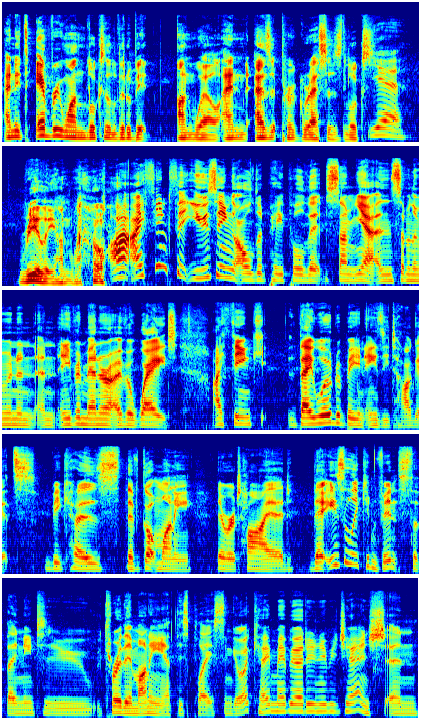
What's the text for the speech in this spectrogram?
And it's everyone looks a little bit unwell, and as it progresses, looks Yeah. really unwell. I, I think that using older people that some yeah and some of the women and, and even men are overweight i think they would have been easy targets because they've got money they're retired they're easily convinced that they need to throw their money at this place and go okay maybe i do need to be changed and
